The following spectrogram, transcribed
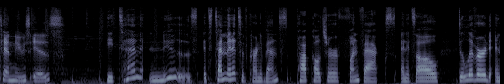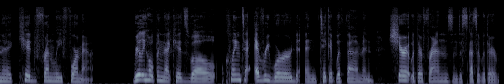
10 News is? The 10 News. It's 10 minutes of current events, pop culture, fun facts, and it's all delivered in a kid friendly format. Really hoping that kids will cling to every word and take it with them and share it with their friends and discuss it with their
